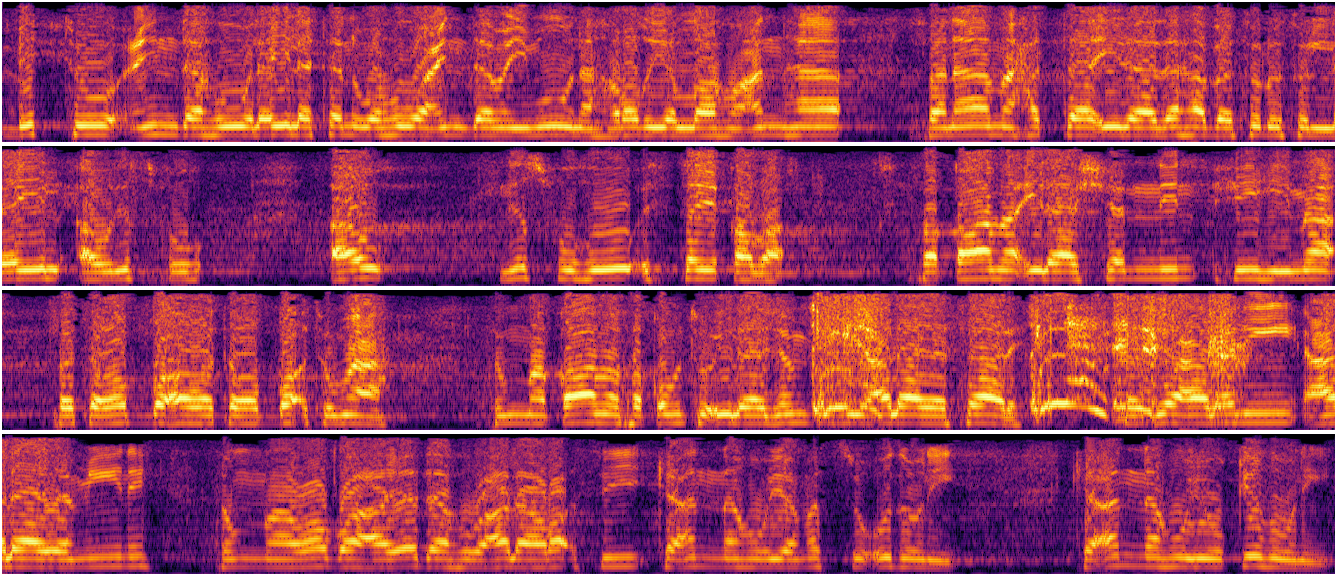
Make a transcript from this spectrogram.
بت عنده ليلة وهو عند ميمونة رضي الله عنها فنام حتى إذا ذهب ثلث الليل أو نصفه أو نصفه استيقظ فقام إلى شن فيه ماء فتوضأ وتوضأت معه. ثم قام فقمت إلى جنبه على يساره فجعلني على يمينه ثم وضع يده على رأسي كأنه يمس أذني كأنه يوقظني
